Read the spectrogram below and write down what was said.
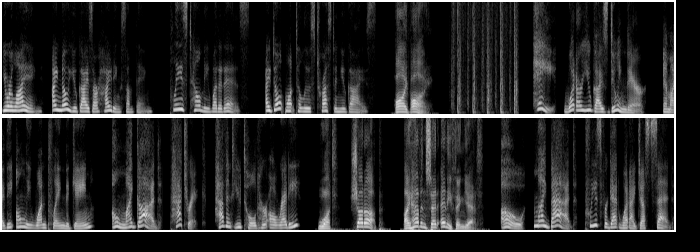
You're lying. I know you guys are hiding something. Please tell me what it is. I don't want to lose trust in you guys. I, I. Hey, what are you guys doing there? Am I the only one playing the game? Oh my god, Patrick, haven't you told her already? What? Shut up. I haven't said anything yet. Oh, my bad. Please forget what I just said.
